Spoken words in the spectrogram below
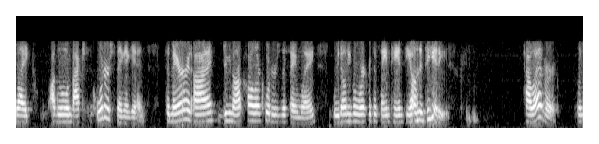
Like I'm going back to the quarters thing again. Samara and I do not call our quarters the same way. We don't even work with the same pantheon of deities. However, when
